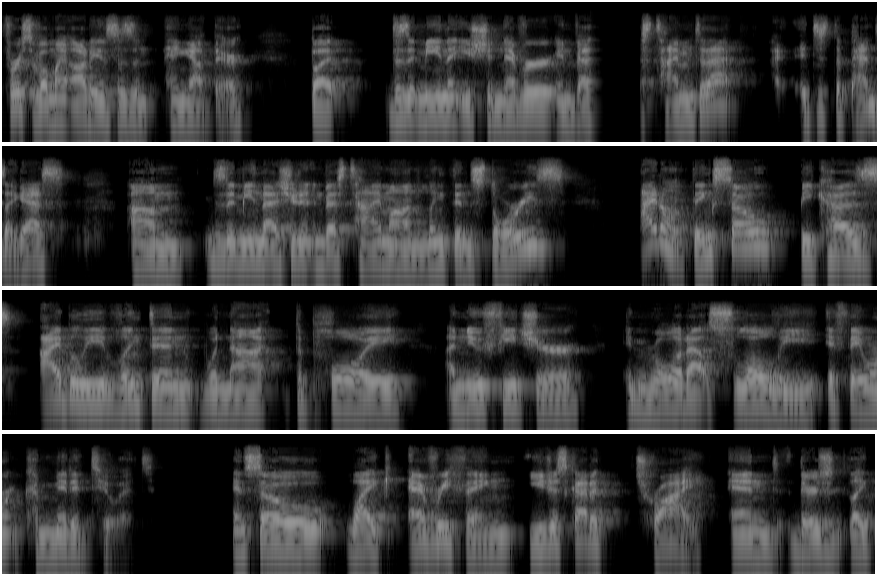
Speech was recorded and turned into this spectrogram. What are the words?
first of all, my audience doesn't hang out there, but does it mean that you should never invest time into that? it just depends, I guess. Um, does it mean that I shouldn't invest time on LinkedIn stories? I don't think so because I believe LinkedIn would not deploy a new feature and roll it out slowly if they weren't committed to it. And so, like everything, you just got to try. And there's like,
